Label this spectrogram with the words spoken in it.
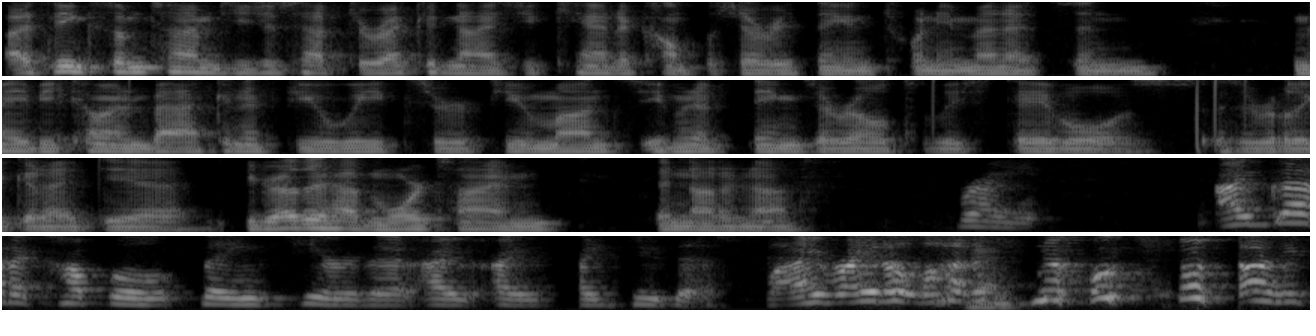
I think sometimes you just have to recognize you can't accomplish everything in 20 minutes, and maybe coming back in a few weeks or a few months, even if things are relatively stable, is, is a really good idea. You'd rather have more time than not enough. Right. I've got a couple things here that I, I, I do this. I write a lot of notes. I,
